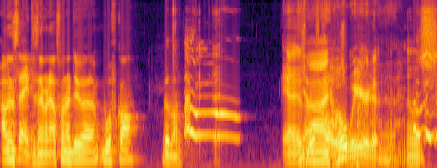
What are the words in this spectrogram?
I was gonna say, does anyone else want to do a wolf call? Good one. Yeah, his I wolf call was hope- weird. It, it was,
